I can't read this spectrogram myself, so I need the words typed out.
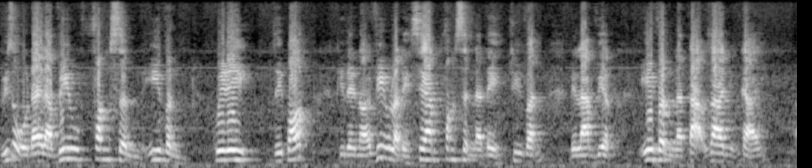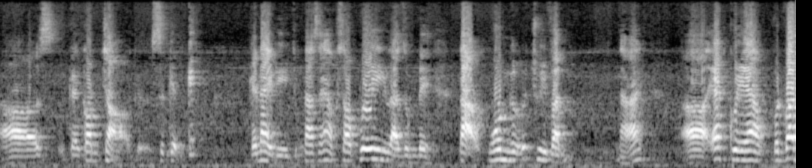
Ví dụ ở đây là view function event query report. Thì để nói view là để xem function là để truy vấn để làm việc. Event là tạo ra những cái uh, cái con trỏ sự kiện kích. Cái này thì chúng ta sẽ học sau. Query là dùng để tạo ngôn ngữ truy vấn. Đấy. Ờ, uh, SQL vân vân.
